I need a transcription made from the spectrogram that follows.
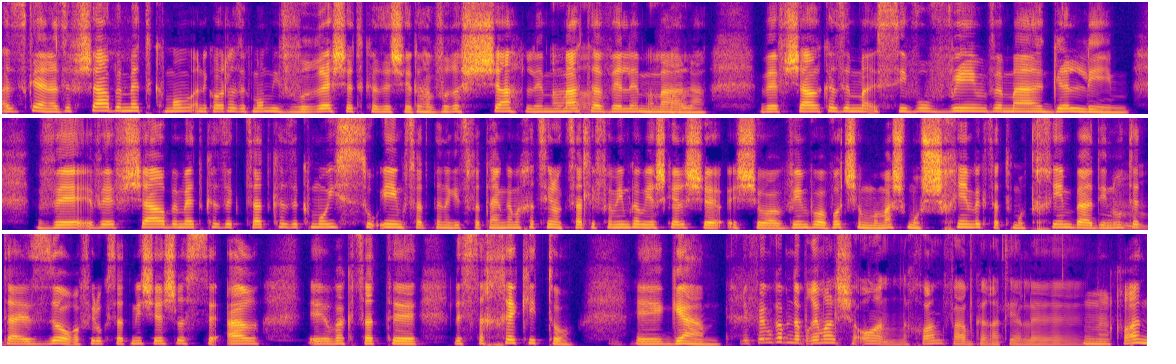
אז כן אז אפשר באמת כמו אני קוראת לזה כמו מברשת כזה של הברשה למטה אה, ולמעלה אהה. ואפשר כזה סיבובים ומעגלים ו- ואפשר באמת כזה קצת כזה כמו עיסויים קצת נגיד שפתיים גם מחצינו קצת לפעמים גם יש כאלה ש- שאוהבים ואוהבות שממש מושכים וקצת מותחים בעדינות Mm. את האזור אפילו קצת מי שיש לה שיער אה, וקצת אה, לשחק איתו אה, גם לפעמים גם מדברים על שעון, נכון? פעם קראתי על... אה, נכון,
